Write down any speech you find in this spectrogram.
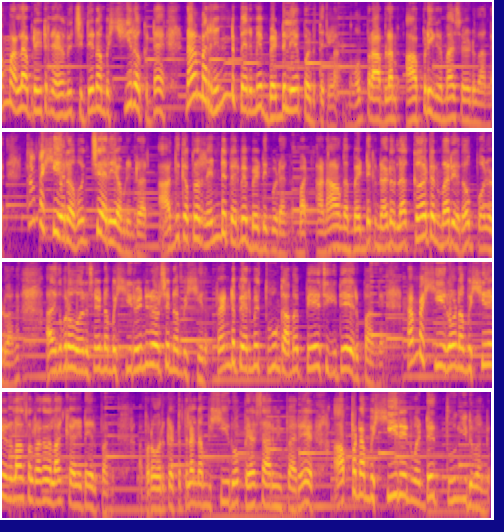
ஆமாம்ல அப்படின்ட்டு நினச்சிட்டு நம்ம ஹீரோ கிட்ட நாம் ரெண்டு பேருமே பெட்டிலே படுத்துக்கலாம். நோ ப்ராப்ளம் அப்படிங்கிற மாதிரி சொல்லிடுவாங்க. நம்ம ஹீரோவும் சரி அப்படின்றார். அதுக்கப்புறம் ரெண்டு பேருமே பெட்டுக்கு விடுவாங்க. பட் ஆனால் அவங்க பெட்டுக்கு நடுவில் கேர்டன் மாதிரி ஏதோ போட்டுடுவாங்க. அதுக்கப்புறம் ஒரு சைடு நம்ம ஹீரோயின் இன்னொரு சைடு நம்ம ஹீரோ ரெண்டு பேருமே தூங்காமல் பேசிக்கிட்டே இருப்பாங்க. நம்ம ஹீரோ நம்ம ஹீரோ ஹீரோயின் என்னெல்லாம் சொல்கிறாங்க அதெல்லாம் கேட்டுகிட்டே இருப்பாங்க. அப்புறம் ஒரு கட்டத்தில் நம்ம ஹீரோ பேச ஆரம்பிப்பார். அப்போ நம்ம ஹீரோயின் வந்துட்டு தூங்கிடுவாங்க.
